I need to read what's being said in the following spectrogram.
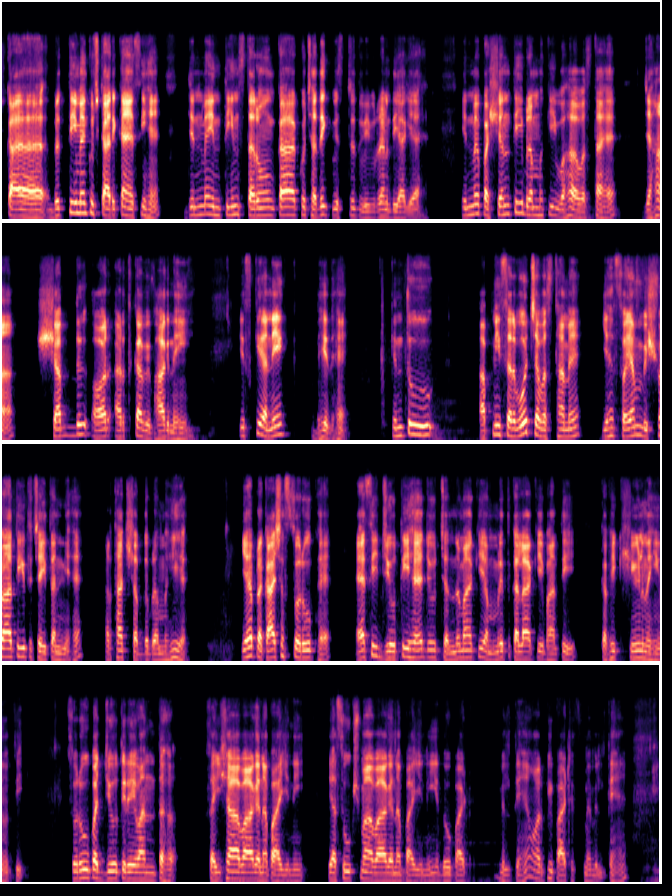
वृत्ति में कुछ कारिका ऐसी हैं, जिनमें इन तीन स्तरों का कुछ अधिक विस्तृत विवरण दिया गया है। इनमें पश्यंती ब्रह्म की वह अवस्था है, जहाँ शब्द और अर्थ का विभाग नहीं है। इसके अनेक भेद हैं, किंतु अपनी सर्वोच्च अवस्था में यह स्वयं विश्वातीत चैतन्य है, अर्थात शब्द ब्रह्म ही है। यह प्रकाश स्वरूप है, ऐसी ज्योति है जो चंद्रमा की अमृत कला की भांति कभी क्षीण नहीं होती। स्वरूप ज्योतिरेवांत सैषावागन पायिनी या सूक्ष्म पायिनी दो पाठ मिलते हैं और भी पाठ इसमें मिलते हैं।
